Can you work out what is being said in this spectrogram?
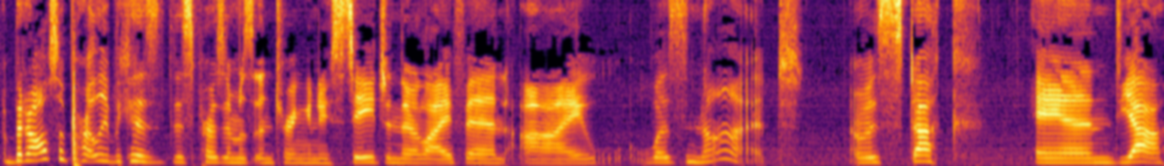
but also partly because this person was entering a new stage in their life and I was not. I was stuck. And yeah,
